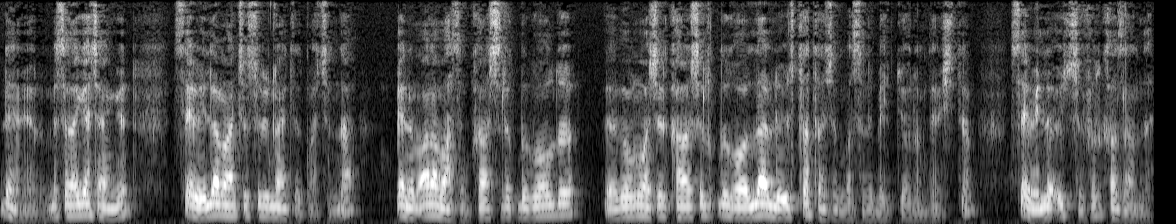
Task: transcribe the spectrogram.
demiyorum. Mesela geçen gün Sevilla Manchester United maçında benim ana bahsim karşılıklı goldu ve ben bu maçın karşılıklı gollerle üste taşınmasını bekliyorum demiştim. Sevilla 3-0 kazandı.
